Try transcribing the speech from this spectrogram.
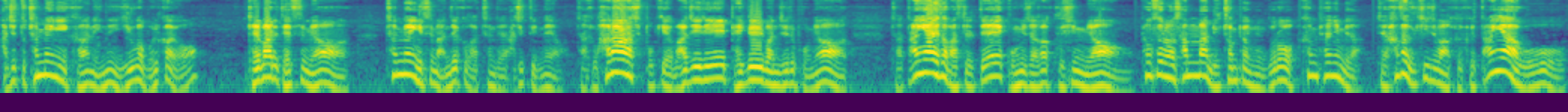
아직도 1000명이 그 안에 있는 이유가 뭘까요? 개발이 됐으면 1000명이 있으면 안 될 것 같은데 아직도 있네요. 자, 그럼 하나하나씩 볼게요. 마질이 100일 번지를 보면 자, 땅야에서 봤을 때 공유자가 90명, 평수는 3만 6천 평 정도로 큰 편입니다. 제가 항상 느끼지만 그, 그 땅야하고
